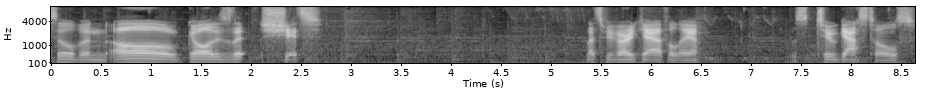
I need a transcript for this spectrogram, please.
Sylvan. Oh god, is that shit. Let's be very careful here. There's two gas holes.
